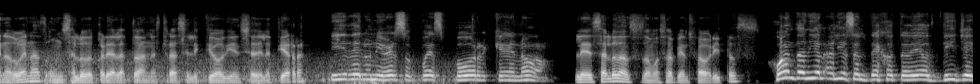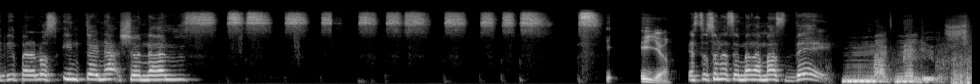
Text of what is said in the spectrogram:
Buenas, buenas. Un saludo cordial a toda nuestra selectiva audiencia de la Tierra. Y del universo, pues, ¿por qué no? Les saludan sus amos sapiens favoritos. Juan Daniel, alias el DJDO DJD para los internationals. Y, y yo. Esto es una semana más de Magnelius.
